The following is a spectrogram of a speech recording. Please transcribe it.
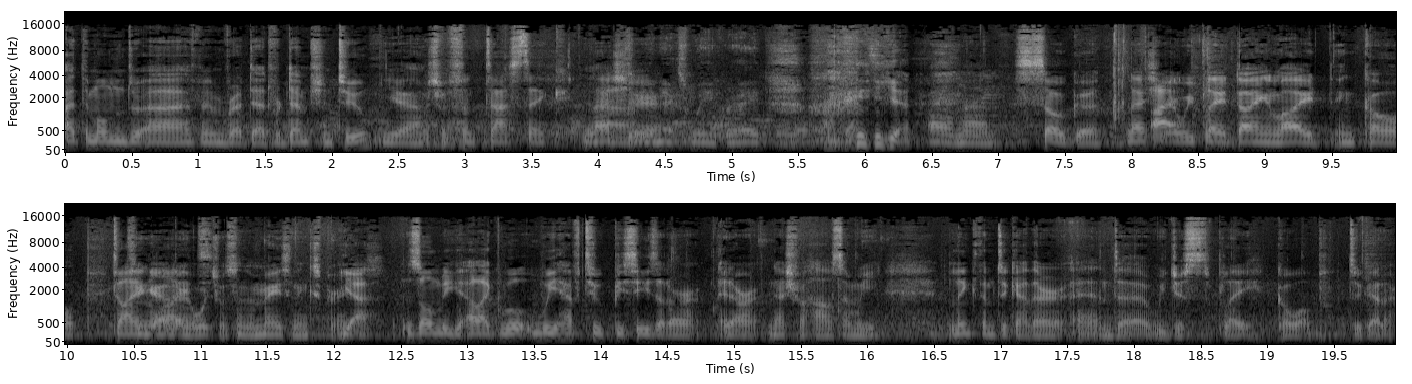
at the moment uh, have been Red Dead Redemption 2, Yeah. which was fantastic. Last you year, next week, right? yeah, oh man, so good. last I- year we played Dying Light in co-op Dying together, Light. which was an amazing experience. Yeah, zombie. uh, Like we'll, we have two PCs at our at our Nashville house, and we link them together, and uh, we just play co-op together.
